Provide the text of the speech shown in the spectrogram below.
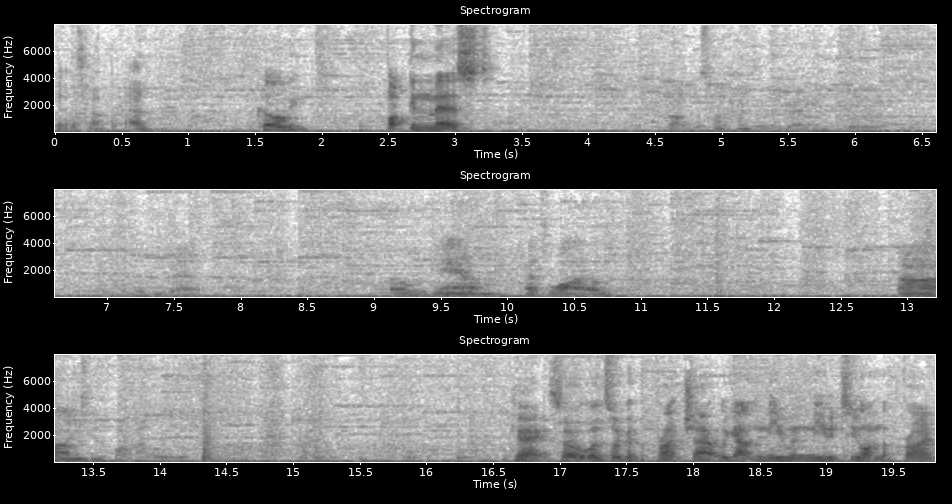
Yeah, it's not bad. Kobe. Fucking missed. Dog, this one turns into dragon too. It'll be bad. Oh damn, that's wild. Um. two form evolution though. Okay, so let's look at the front chat. We got Mew and Mewtwo on the front.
